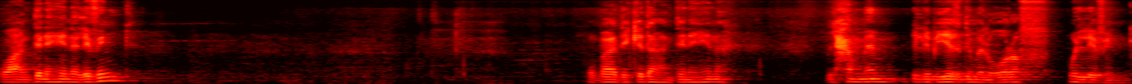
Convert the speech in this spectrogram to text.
وعندنا هنا living وبعد كده عندنا هنا الحمام اللي بيخدم الغرف وال living.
